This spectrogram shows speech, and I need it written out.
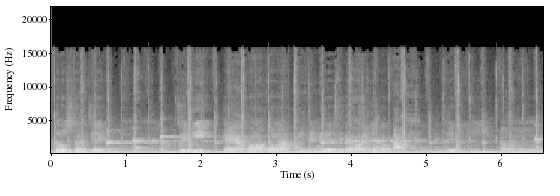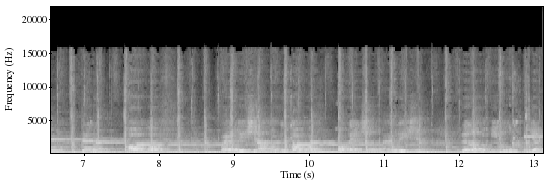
terus terjadi. Jadi kayak pola-pola intimidasi teror itu tetap menjadi uh, the top of violation atau the top of potential violation dalam pemilu yang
